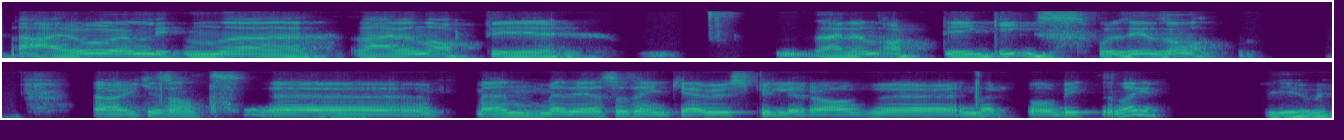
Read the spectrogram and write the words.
Det er jo en liten eh, Det er en artig Det er en artig gigs, for å si det sånn. da. Ja, ikke sant? Eh, men med det så tenker jeg vi spiller av eh, NRK-biten i dag. Det gjør vi.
